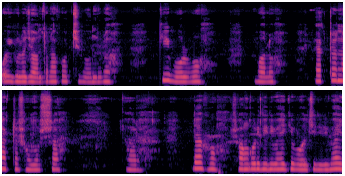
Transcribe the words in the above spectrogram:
ওইগুলো যন্ত্রণা করছে বন্ধুরা। কি বলব? বলো, একটা না একটা সমস্যা। আর দেখো, শঙ্করী দিদিভাইকে বলছি দিদিভাই?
